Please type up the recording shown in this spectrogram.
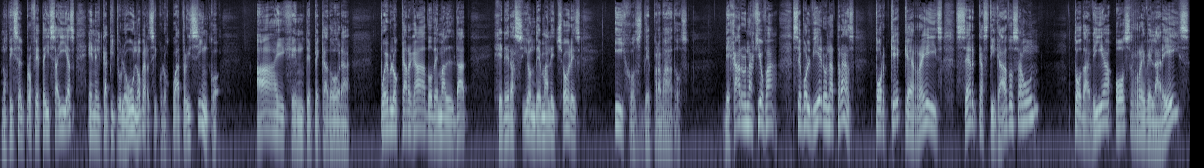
Nos dice el profeta Isaías en el capítulo 1, versículos 4 y 5. Ay, gente pecadora, pueblo cargado de maldad, generación de malhechores, hijos depravados. Dejaron a Jehová, se volvieron atrás. ¿Por qué querréis ser castigados aún? ¿Todavía os rebelaréis?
